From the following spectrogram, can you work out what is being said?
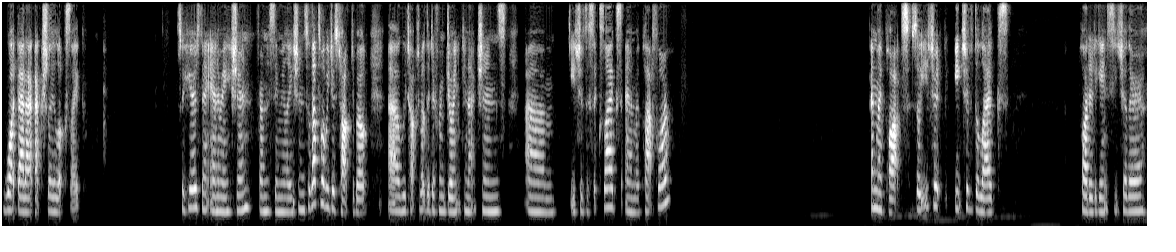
what that actually looks like. So here's the animation from the simulation. So that's what we just talked about. Uh, we talked about the different joint connections, um, each of the six legs and my platform. and my plots. So each each of the legs plotted against each other,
